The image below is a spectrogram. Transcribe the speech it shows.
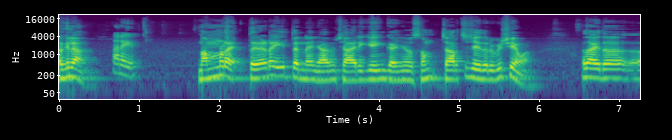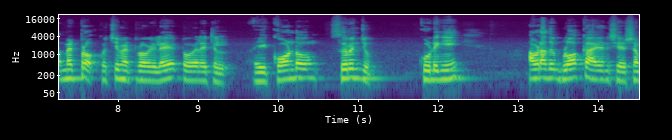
അഖില പറയൂ. നമ്മുടെ തേർഡ് ഐയിൽ തന്നെ ഞാനും ശാരികയും കഴിഞ്ഞ ദിവസം ചർച്ച ചെയ്തൊരു വിഷയമാണ്. അതായത് മെട്രോ കൊച്ചി മെട്രോയിലെ ടോയ്ലറ്റിൽ ഈ കോണ്ടവും സിറിഞ്ചും കുടുങ്ങി അവിടെ അത് ബ്ലോക്ക് ആയതിനു ശേഷം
